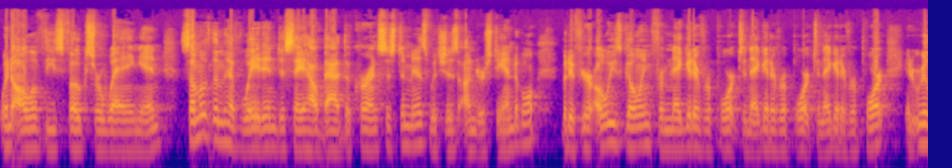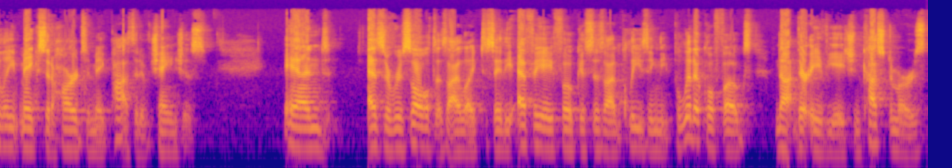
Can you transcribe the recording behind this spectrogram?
when all of these folks are weighing in. Some of them have weighed in to say how bad the current system is, which is understandable. But if you're always going from negative report to negative report to negative report, it really makes it hard to make positive changes. And as a result, as I like to say, the FAA focuses on pleasing the political folks, not their aviation customers,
